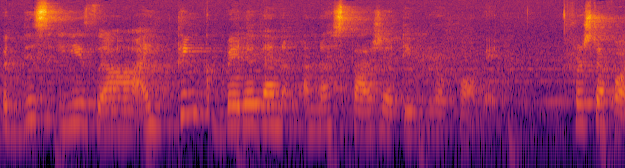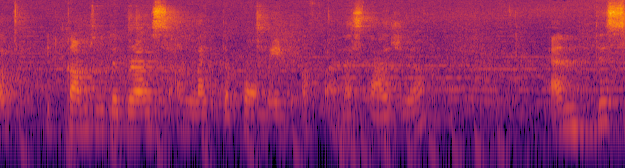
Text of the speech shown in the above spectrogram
But this is uh, i think better than anastasia brow pomade first of all it comes with a brush unlike the pomade of anastasia. And this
